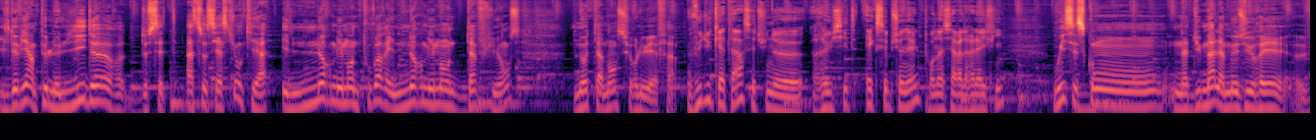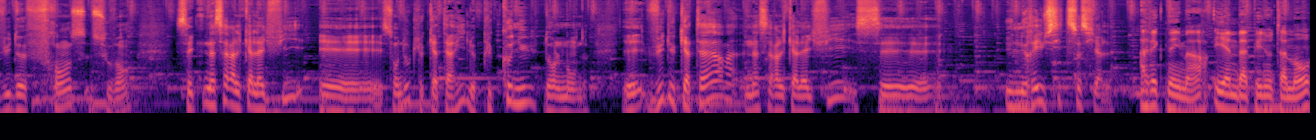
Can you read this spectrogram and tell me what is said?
Il devient un peu le leader de cette association qui a énormément de pouvoir, énormément d'influence, notamment sur l'UEFA. Vu du Qatar, c'est une réussite exceptionnelle pour Nasser El Relaifi Oui, c'est ce qu'on a du mal à mesurer vu de France souvent c'est que Nasser Al-Khelaifi est sans doute le Qatari le plus connu dans le monde. Et vu du Qatar, Nasser Al-Khelaifi, c'est une réussite sociale. Avec Neymar et Mbappé notamment,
